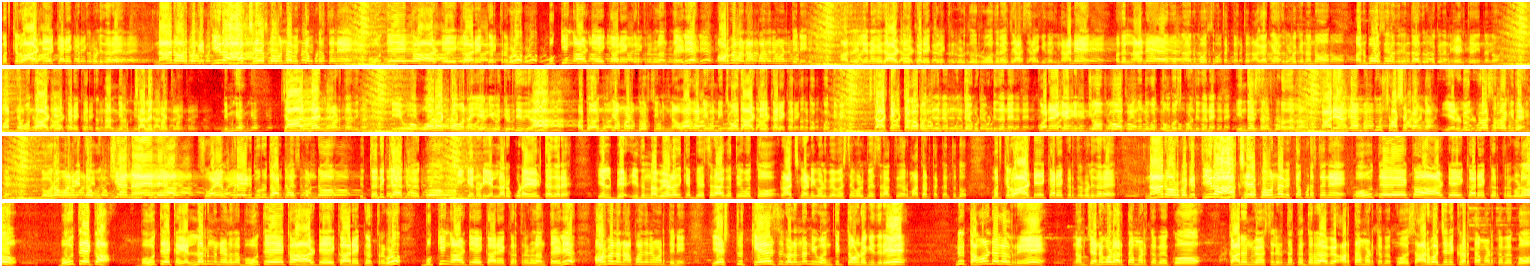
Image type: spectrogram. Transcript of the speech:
ಮತ್ತೆ ಕೆಲವು R T I ಕಾರ್ಯಕರ್ತರುಗಳಿದ್ದಾರೆ. ನಾನು ಅವ್ರ ಬಗ್ಗೆ ತೀರಾ ಆಕ್ಷೇಪವನ್ನ ವ್ಯಕ್ತಪಡಿಸ್ತೇನೆ. ಬಹುತೇಕ ಆರ್ ಟಿ ಐ ಕಾರ್ಯಕರ್ತರುಗಳು ಬುಕ್ಕಿಂಗ್ ಆರ್ ಟಿ ಐ ಕಾರ್ಯಕರ್ತರುಗಳು ಅಂತ ಹೇಳಿ ಅವ್ರ ಮೇಲೆ ನಾನು ಆಪಾದನೆ ಮಾಡ್ತೀನಿ. ಆದ್ರೆ ಇಲ್ಲಿ ಏನಾಗಿದೆ? ಆರ್ ಟಿ ಐ ಕಾರ್ಯಕರ್ತರುಗಳದ್ದು ರೋದನೆ ಜಾಸ್ತಿ ಆಗಿದೆ. ನಾನೇ ಅದ್ರಲ್ಲಿ ನಾನೇ ಅದನ್ನ ಅನುಭವಿಸಿರ್ತಕ್ಕಂಥ ಹಾಗಾಗಿ ಅದ್ರ ಬಗ್ಗೆ ನಾನು ಅನುಭವಿಸಿರೋದ್ರಿಂದ ಅದ್ರ ಬಗ್ಗೆ ನಾನು ಹೇಳ್ತಾ ಇದ್ದೀನಿ. ನಾನು ಮತ್ತೆ ಒಂದು ಆರ್ ಟಿ ಐ ಕಾರ್ಯಕರ್ತರು ನಾನು ನಿಮ್ಗೆ ಚಾಲೆಂಜ್ ಮಾಡ್ತಾ ಇದ್ದೀನಿ. ನಿಮ್ಗೆ ಚಾಲೆಂಜ್ ಮಾಡ್ತಾ ಇದ್ದೀನಿ ನೀವು ಹೋರಾಟವನ್ನ ಏನ್ ನೀವು ತಿಳಿದಿದ್ದೀರಾ ಅದು ಅಂತ್ಯ ಮಾಡಿ ತೋರಿಸಿ ನಿಮ್ನ. ಅವಾಗ ನೀವು ನಿಜವಾದ ಆರ್ ಟಿ ಐ ಕಾರ್ಯಕರ್ತ ಅಂತ ಒಪ್ಕೋತೀವಿ. ಸ್ಟಾರ್ಟಿಂಗ್ ತಗೋ ಬಂದಿದ್ದಾನೆ ಮುಂದೆ ಬಿಟ್ಬಿಟ್ಟಿದ್ದಾನೆ. ಕೊನೆಗೆ ನಿಮ್ ಜಾಬ್ಗೋ ಅಥವಾ ಇನ್ನೊಂದಿಗೋ ತುಂಬಿಸ್ಕೊಂಡಿದ್ದಾನೆ. ಹಿಂದೆ ಸರಿಸ್ಬಿಡೋದಲ್ಲ. ಕಾರ್ಯಾಂಗ ಮತ್ತು ಶಾಸಕಾಂಗ, ಎರಡೂ ಕೂಡ ಸತಾಗಿದೆ. ಗೌರವಾನ್ವಿತ ಉಚ್ಚ ನ್ಯಾಯಾಲಯ ಸ್ವಯಂ ಪ್ರೇರಿತ ದೂರು ದಾಖಲಿಸಿಕೊಂಡು ಇದು ತನಿಖೆ ಆಗಬೇಕು. ಹೀಗೆ ನೋಡಿ ಎಲ್ಲರೂ ಕೂಡ ಹೇಳ್ತಾ ಇದ್ದಾರೆ. ಎಲ್ಲಿ ಬೇ ಇದನ್ನ ನಾವು ಹೇಳೋದಕ್ಕೆ ಬೇಸರ ಆಗುತ್ತೆ ಇವತ್ತು. ರಾಜಕಾರಣಿಗಳು ವ್ಯವಸ್ಥೆಗಳು ಬೇಸರ ಆಗ್ತದೆ ಅವ್ರು ಮಾತಾಡ್ತಕ್ಕಂಥದ್ದು. ಮತ್ತು ಕೆಲವು ಆರ್ ಟಿ ಐ ಕಾರ್ಯಕರ್ತರುಗಳಿದ್ದಾರೆ. ನಾನು ಅವ್ರ ಬಗ್ಗೆ ತೀರಾ ಆಕ್ಷೇಪವನ್ನ ವ್ಯಕ್ತಪಡಿಸ್ತೇನೆ. ಬಹುತೇಕ ಆರ್ ಟಿ ಐ ಕಾರ್ಯಕರ್ತರುಗಳು ಬಹುತೇಕ ಬಹುತೇಕ ಎಲ್ಲರೂ ನಾನು ಹೇಳಲ್ಲ ಬಹುತೇಕ ಆರ್ ಟಿ ಐ ಕಾರ್ಯಕರ್ತರುಗಳು ಬುಕ್ಕಿಂಗ್ ಆರ್ ಟಿ ಐ ಕಾರ್ಯಕರ್ತರುಗಳು ಅಂತ ಹೇಳಿ ಅವ್ರ ಮೇಲೆ ನಾನು ಆಪಾದನೆ ಮಾಡ್ತೀನಿ. ಎಷ್ಟು ಕೇಸ್ಗಳನ್ನು ನೀವು ಅಂತಿಗೆ ತೊಗೊಂಡೋಗಿದ್ದೀರಿ? ನೀವು ತಗೊಂಡಾಗಲ್ರಿ. ನಮ್ಮ ಜನಗಳು ಅರ್ಥ ಮಾಡ್ಕೋಬೇಕು. ಕಾನೂನು ವ್ಯವಸ್ಥೆಯಲ್ಲಿ ಇರ್ತಕ್ಕಂಥವ್ರು ಅರ್ಥ ಮಾಡ್ಕೋಬೇಕು, ಸಾರ್ವಜನಿಕರು ಅರ್ಥ ಮಾಡ್ಕೋಬೇಕು,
